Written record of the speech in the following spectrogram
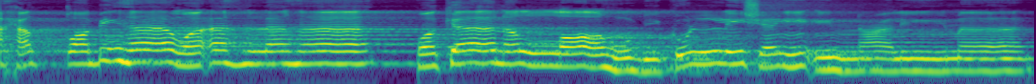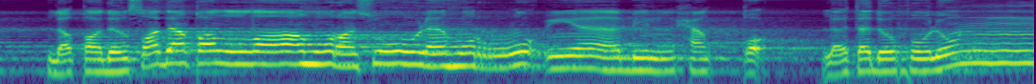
أحق بها وأهلها وكان الله بكل شيء عليما. لقد صدق الله رسوله الرؤيا بالحق. لتدخلن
